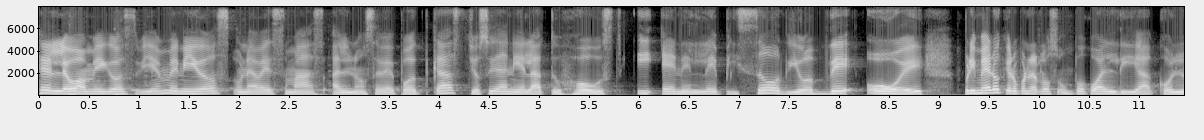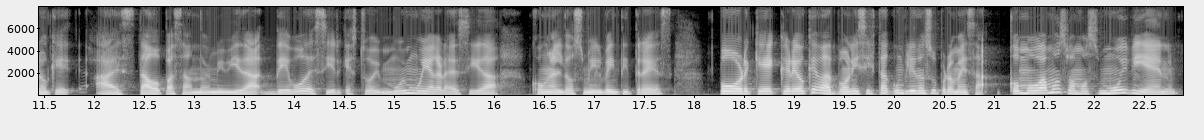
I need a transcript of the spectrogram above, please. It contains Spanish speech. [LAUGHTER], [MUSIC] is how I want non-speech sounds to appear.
Hello amigos, bienvenidos una vez más al No se ve podcast. Yo soy Daniela, tu host, y en el episodio de hoy, primero quiero ponerlos un poco al día con lo que ha estado pasando en mi vida. Debo decir que estoy muy muy agradecida con el 2023 porque creo que Bad Bunny sí está cumpliendo su promesa. Como vamos, vamos muy bien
